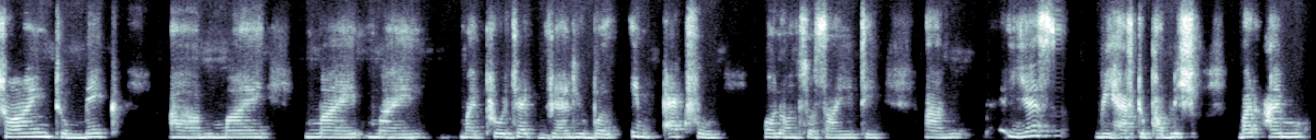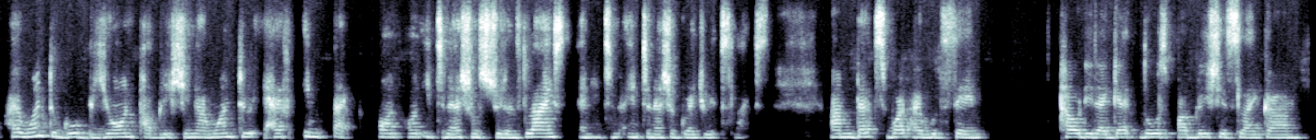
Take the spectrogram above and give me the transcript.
trying to make um, my my my my project valuable, impactful on on society. Um, yes, we have to publish, but I'm I want to go beyond publishing. I want to have impact on on international students' lives and inter- international graduates' lives. Um, that's what I would say. How did I get those published? It's like um,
